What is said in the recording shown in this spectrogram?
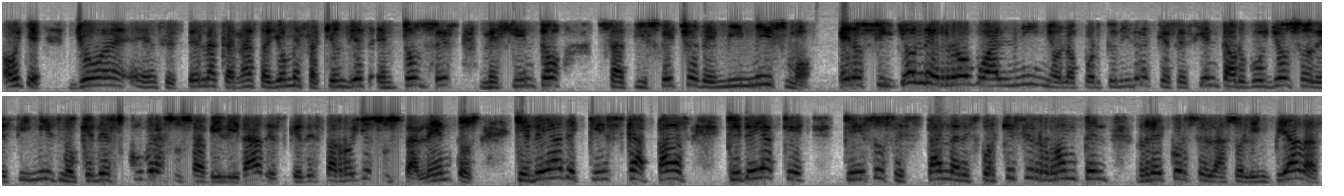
Oye, yo encesté la canasta, yo me saqué un 10, entonces me siento satisfecho de mí mismo. Pero si yo le robo al niño la oportunidad que se sienta orgulloso de sí mismo, que descubra sus habilidades, que desarrolle sus talentos, que vea de qué es capaz, que vea que, que esos estándares, ¿por qué se rompen récords en las Olimpiadas?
